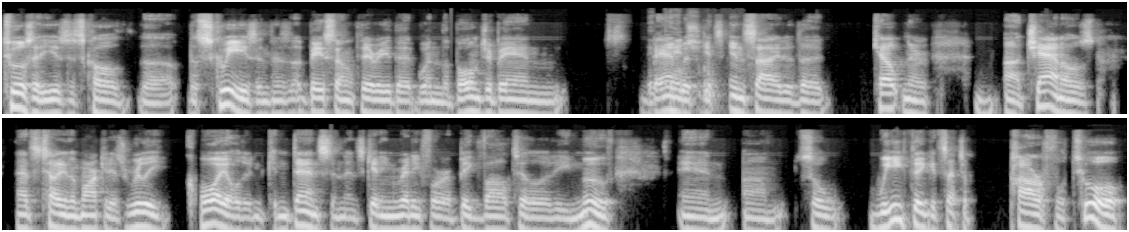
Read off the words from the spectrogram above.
tools that he uses is called the the squeeze, and is based on the theory that when the Bollinger Band bandwidth gets inside of the Keltner uh, channels, that's telling the market is really coiled and condensed, and it's getting ready for a big volatility move. And um, so we think it's such a powerful tool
